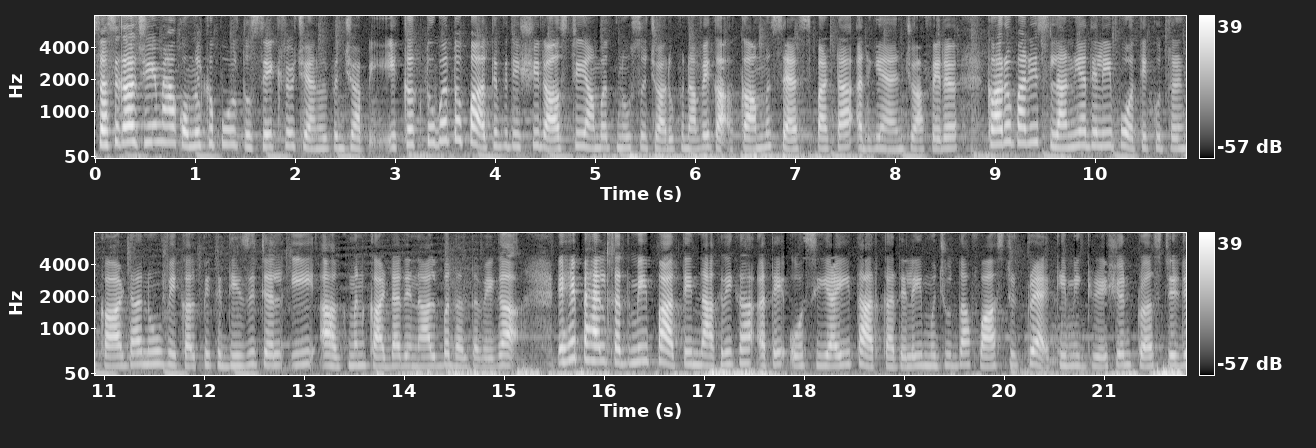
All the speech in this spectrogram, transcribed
ਸਤਿ ਸ਼੍ਰੀ ਅਕਾਲ ਜੀ, ਮੈਂ ਕੋਮਲ ਕਪੂਰ, ਤੁਸੀਂ ਦੇਖ ਰਹੇ ਹੋ ਚੈਨਲ ਪੰਜਾਬੀ। 1 ਅਕਤੂਬਰ ਤੋਂ ਭਾਰਤ ਵਿਦੇਸ਼ੀ ਰਾਸ਼ਟਰੀ ਆਮਦ ਨੂੰ ਸੁਚਾਰੂ ਬਣਾਵੇਗਾ। ਕੰਮ, ਸੈਰ ਸਪਾਟਾ, ਅਧਿਐਨ ਜਾਂ ਫਿਰ ਕਾਰੋਬਾਰੀ ਸੈਲਾਨੀਆਂ ਦੇ ਲਈ ਭੌਤਿਕ ਉਤਰਨ ਕਾਰਡਾਂ ਨੂੰ ਵਿਕਲਪਿਕ ਡਿਜੀਟਲ ਈ ਆਗਮਨ ਕਾਰਡਾਂ ਦੇ ਨਾਲ ਬਦਲ ਦੇਵੇਗਾ। ਇਹ ਪਹਿਲ ਕਦਮੀ ਭਾਰਤੀ ਨਾਗਰਿਕਾਂ ਅਤੇ OCI ਧਾਰਕਾਂ ਦੇ ਲਈ ਮੌਜੂਦਾ fast track immigration trusted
